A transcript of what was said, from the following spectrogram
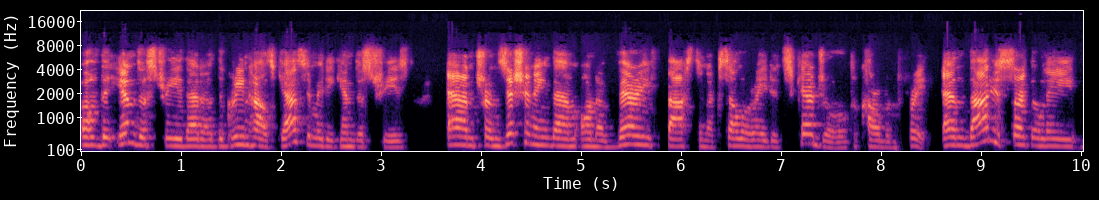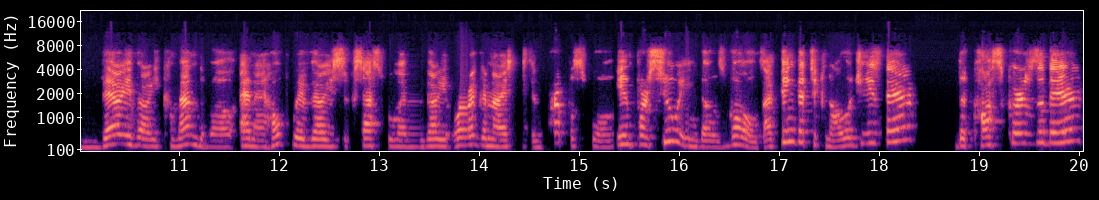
of the industry that are the greenhouse gas emitting industries and transitioning them on a very fast and accelerated schedule to carbon free. And that is certainly very, very commendable. And I hope we're very successful and very organized and purposeful in pursuing those goals. I think the technology is there, the cost curves are there,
